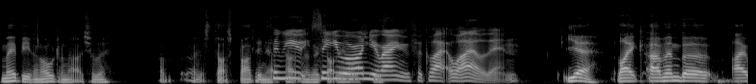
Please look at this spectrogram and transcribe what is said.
maybe even older than that actually. Um, That's, that's bad, innit? So you, so you were on your own for quite a while then. Yeah, like I remember, I,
